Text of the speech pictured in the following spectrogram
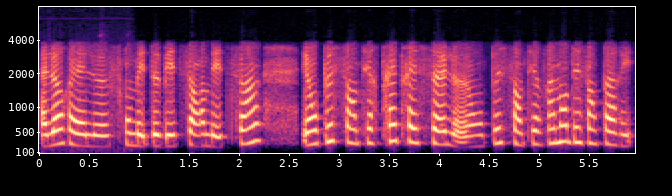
Alors elles euh, font de médecin en médecin et on peut se sentir très très seul. On peut se sentir vraiment désemparé.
